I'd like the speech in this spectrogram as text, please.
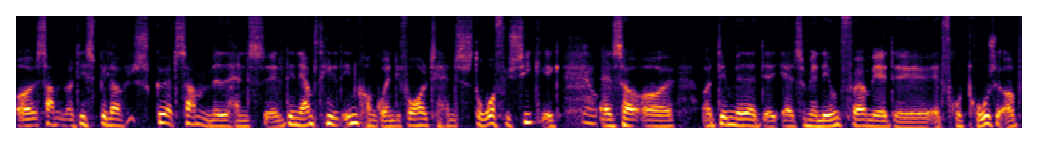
og, sammen, og det spiller skørt sammen med hans, det er nærmest helt inkongruent i forhold til hans store fysik, ikke? Altså, og, og det med, at, at, som jeg nævnte før med, at, øh, at Fru Druse op,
